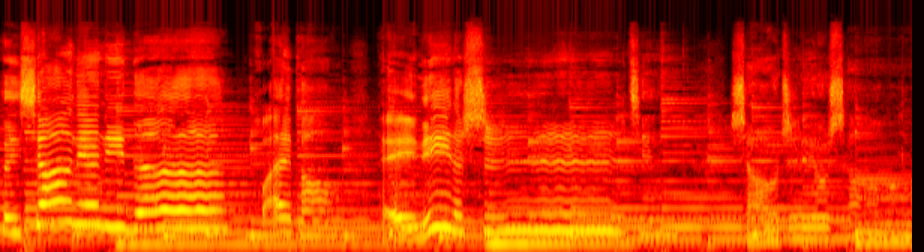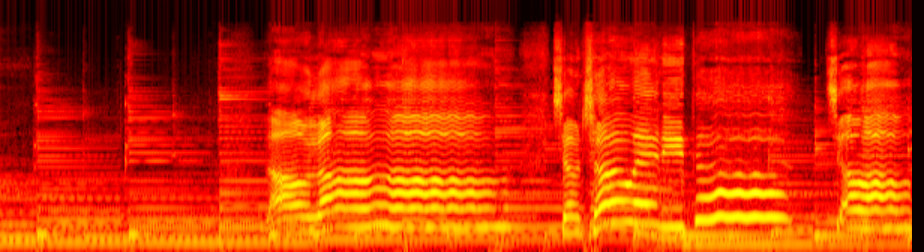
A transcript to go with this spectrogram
很想念你的怀抱，陪你的时间少之又少。姥姥。想成为你的骄傲，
